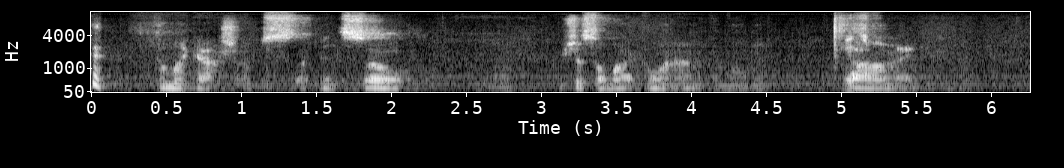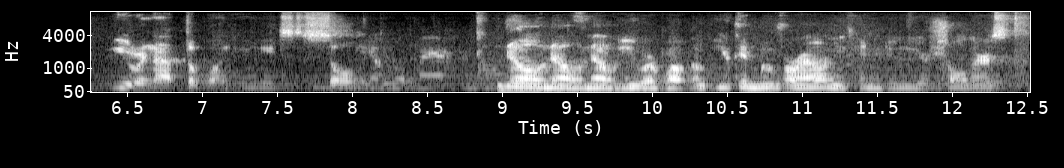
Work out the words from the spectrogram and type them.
oh my gosh, I'm, s- I've been so, there's just a lot going on at the moment. Um. You are not the one who needs to solely do it. No, no, no, you are welcome. You can move around, you can do your shoulders.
